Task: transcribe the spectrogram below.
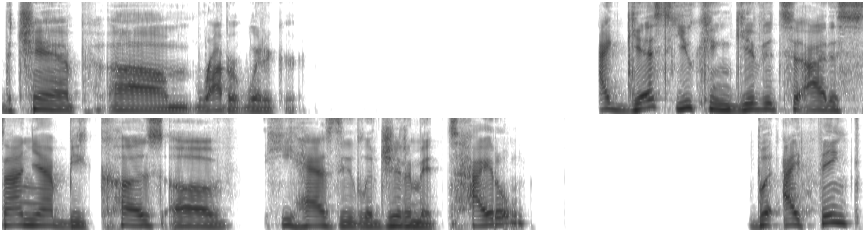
the champ, um, Robert Whitaker. I guess you can give it to Adesanya because of he has the legitimate title. But I think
